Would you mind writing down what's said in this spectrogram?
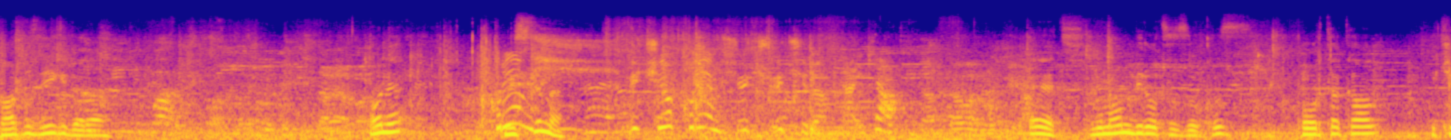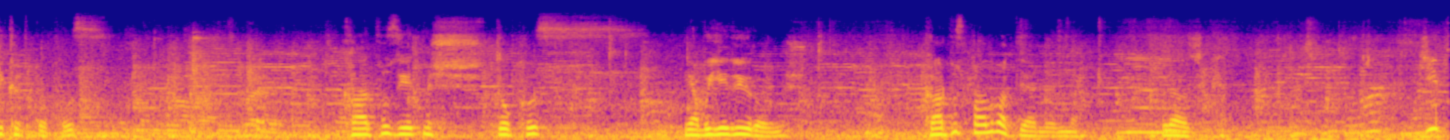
Karpuz iyi gider ha. O ne? Kuruyormuş. Misli mi? 3 yok kuruyormuş. 3 3 euro. Yani 2 alt. Evet, limon 1.39, portakal 2.49, karpuz 79, ya bu 7 euroymuş. Karpuz pahalı bak diğerlerine, birazcık. Cips.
